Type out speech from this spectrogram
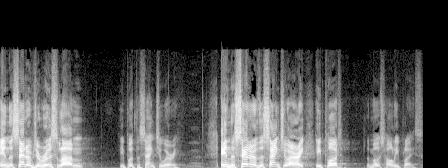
In the center of Jerusalem, He put the sanctuary. In the center of the sanctuary, He put the most holy place.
